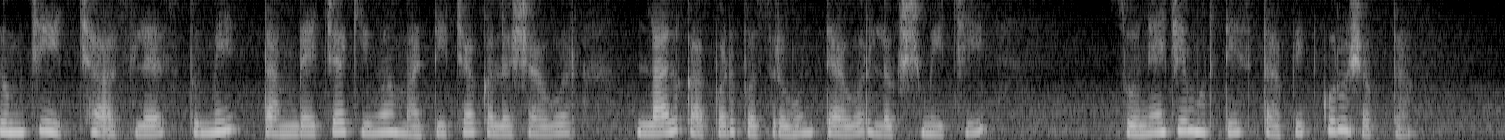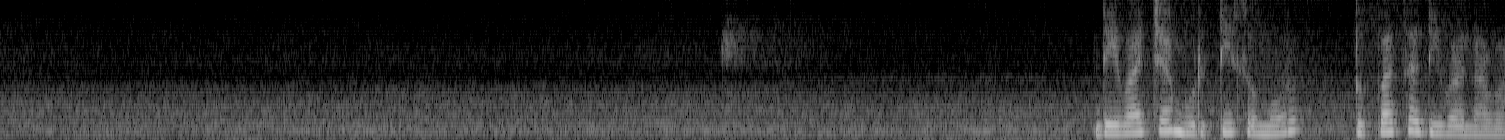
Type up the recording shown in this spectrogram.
तुमची इच्छा असल्यास तुम्ही तांब्याच्या किंवा मातीच्या कलशावर लाल कापड पसरवून त्यावर लक्ष्मीची सोन्याची मूर्ती स्थापित करू शकता. देवाच्या मूर्तीसमोर तुपाचा दिवा लावा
